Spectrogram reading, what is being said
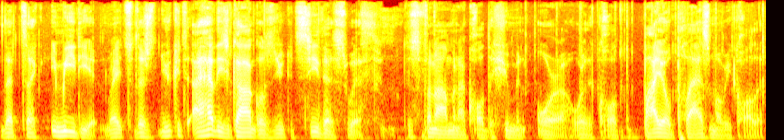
that's like immediate, right? So there's you could I have these goggles you could see this with this phenomena called the human aura or called the bioplasma we call it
